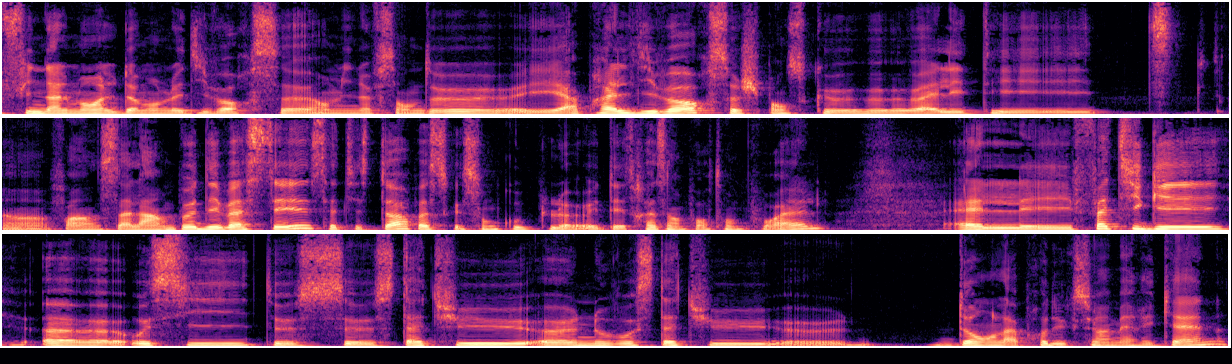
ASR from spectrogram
finalement, elle demande le divorce en 1902. Et après le divorce, je pense qu'elle était... Enfin, ça l'a un peu dévastée, cette histoire, parce que son couple était très important pour elle. Elle est fatiguée aussi de ce nouveau statut dans la production américaine.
